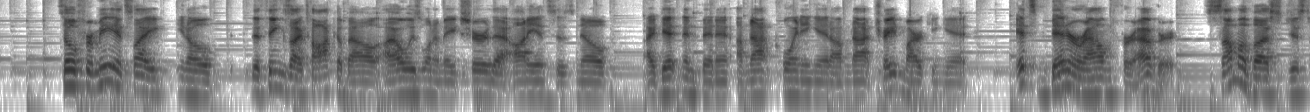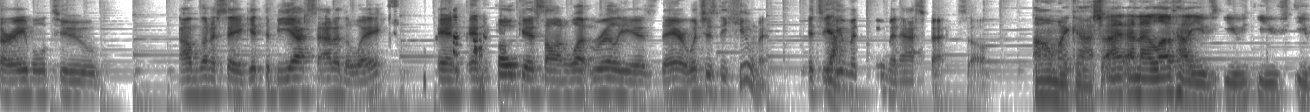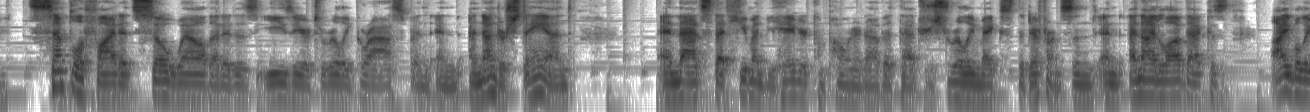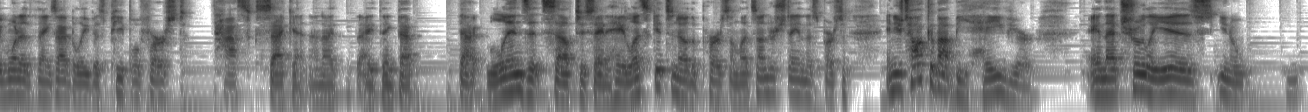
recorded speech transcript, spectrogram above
So for me, it's like, you know, the things I talk about, I always want to make sure that audiences know I didn't invent it. I'm not coining it. I'm not trademarking it. It's been around forever. Some of us just are able to I'm going to say get the BS out of the way and and focus on what really is there, which is the human. It's a yeah. human human aspect. So. Oh my gosh! I, and I love how you you you you simplified it so well that it is easier to really grasp and and and understand. And that's that human behavior component of it that just really makes the difference. And and and I love that because I believe one of the things I believe is people first, task second, and I I think that that lends itself to saying, hey, let's get to know the person, let's understand this person. And you talk about behavior, and that truly is, you know,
